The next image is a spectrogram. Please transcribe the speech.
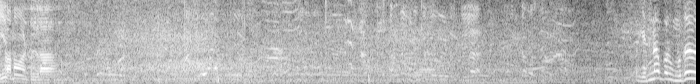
ஐயா மாட்டுங்களா என்ன பண்ண முதல்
